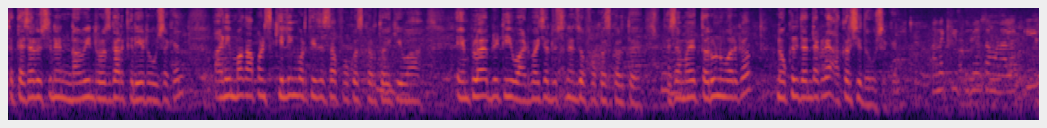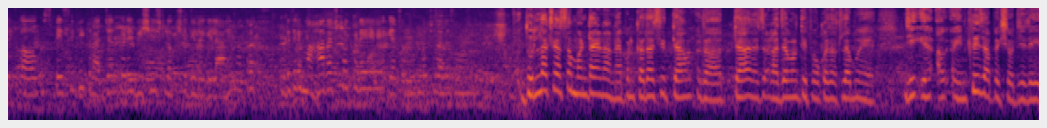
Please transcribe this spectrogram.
तर त्याच्या दृष्टीने नवीन रोजगार क्रिएट होऊ शकेल. आणि मग आपण स्किलिंगवरती जसा फोकस करतोय किंवा एम्प्लॉयबिलिटी वाढवायच्या दृष्टीने जो फोकस करतोय त्याच्यामुळे तरुण वर्ग नोकरी धंद्याकडे आकर्षित होऊ शकेल. नक्कीच तुम्ही आता म्हणाला की स्पेसिफिक राज्यांकडे विशेष लक्ष दिलं गेलं आहे. मात्र कुठेतरी महाराष्ट्राकडे याचं दुर्लक्ष झालं असं दुर्लक्ष असं म्हणता येणार नाही पण कदाचित त्या त्या राज्यावरती फोकस असल्यामुळे जी इन्क्रीज अपेक्षा होती जी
